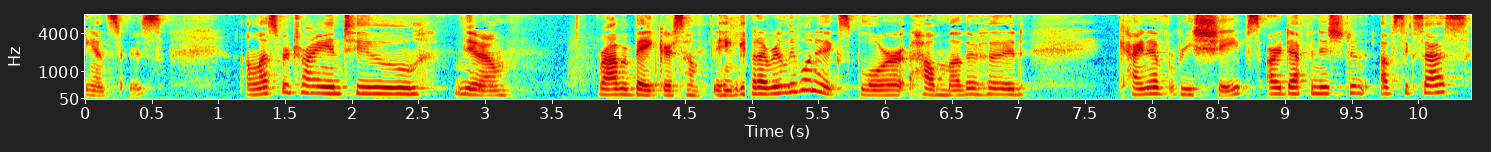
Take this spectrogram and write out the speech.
answers. Unless we're trying to, you know, rob a bank or something. But I really want to explore how motherhood kind of reshapes our definition of success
